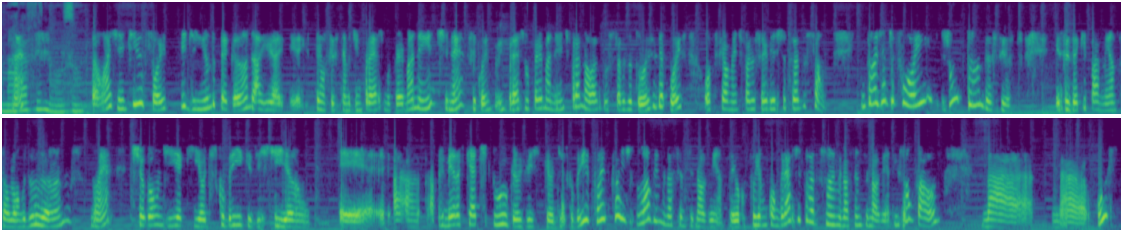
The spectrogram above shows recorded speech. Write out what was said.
Né? Maravilhoso. Né? Então a gente foi pedindo, pegando, aí, aí, tem um sistema de empréstimo permanente, né? Ficou empréstimo permanente para nós, os tradutores, e depois oficialmente para o serviço de tradução. Então a gente foi juntando esses, equipamentos ao longo dos anos, não é? Chegou um dia que eu descobri que existiam é, a, a, primeira cat tool que eu, que eu descobri foi, foi, logo em 1990. Eu fui a um congresso de tradução em 1990 em São Paulo, na, na USP,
